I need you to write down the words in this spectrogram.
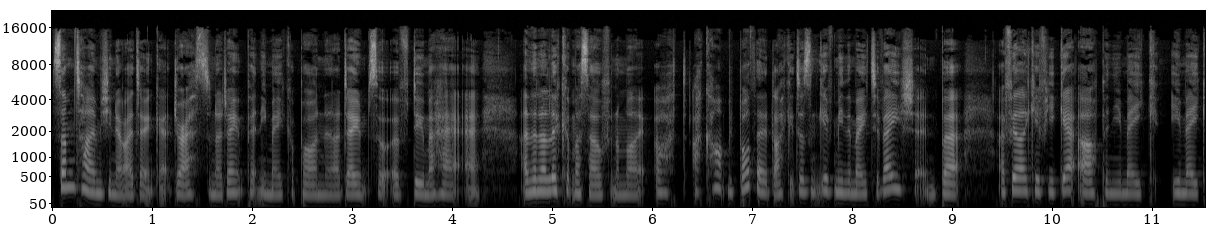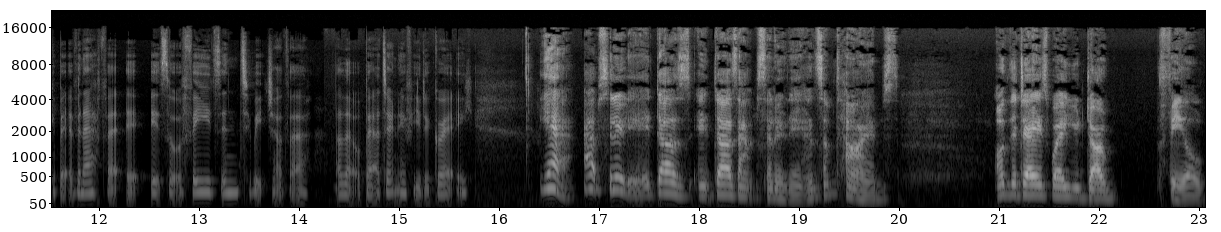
sometimes, you know, I don't get dressed and I don't put any makeup on and I don't sort of do my hair. And then I look at myself and I'm like, oh, I can't be bothered. Like it doesn't give me the motivation. But I feel like if you get up and you make you make a bit of an effort, it, it sort of feeds into each other a little bit. I don't know if you'd agree. Yeah, absolutely. It does. It does absolutely. And sometimes on the days where you don't feel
